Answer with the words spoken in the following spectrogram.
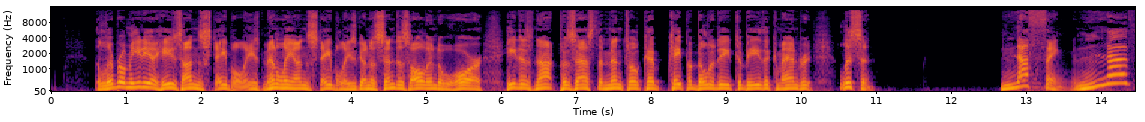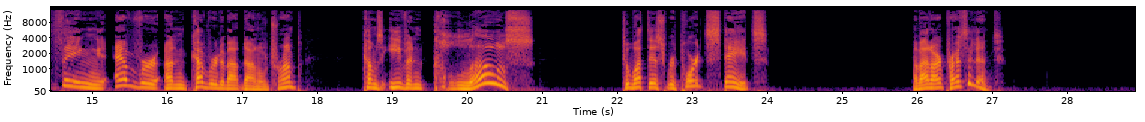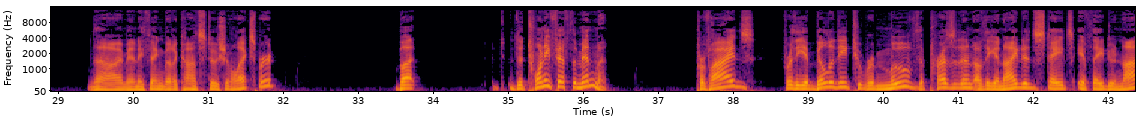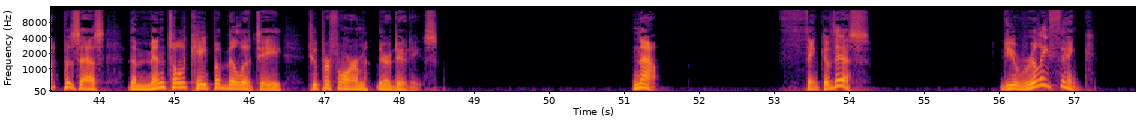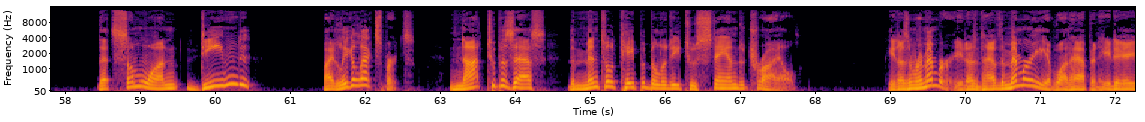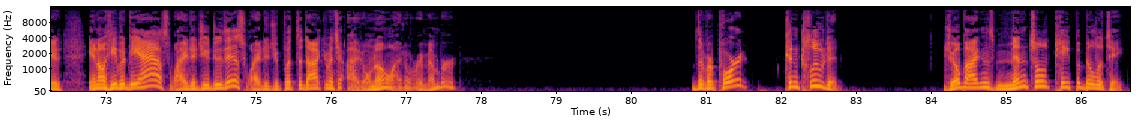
The liberal media, he's unstable. He's mentally unstable. He's going to send us all into war. He does not possess the mental cap- capability to be the commander. Listen, nothing, nothing ever uncovered about Donald Trump comes even close to what this report states about our president. Now, I'm anything but a constitutional expert, but the 25th Amendment provides for the ability to remove the President of the United States if they do not possess the mental capability to perform their duties. Now, think of this. Do you really think that someone deemed by legal experts not to possess the mental capability to stand trial. He doesn't remember. He doesn't have the memory of what happened. He, you know, he would be asked, "Why did you do this? Why did you put the documents?" Here? I don't know. I don't remember. The report concluded Joe Biden's mental capability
